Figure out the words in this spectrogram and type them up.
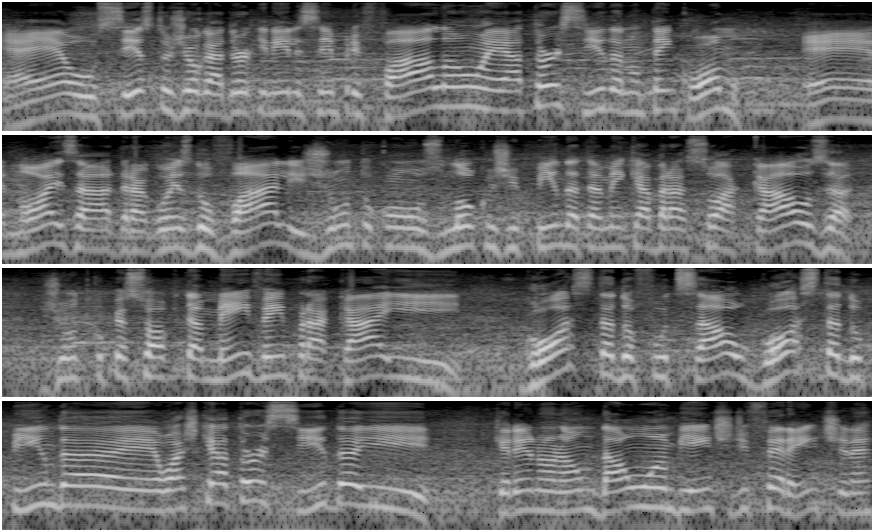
É o sexto jogador que nem eles sempre falam, é a torcida, não tem como. É nós, a Dragões do Vale, junto com os Loucos de Pinda também que abraçou a causa, junto com o pessoal que também vem pra cá e gosta do futsal, gosta do Pinda, é, eu acho que é a torcida e, querendo ou não, dá um ambiente diferente, né?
